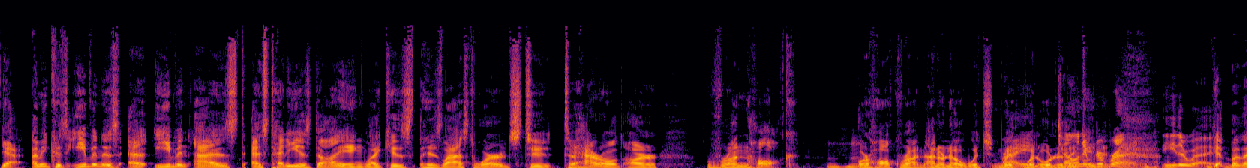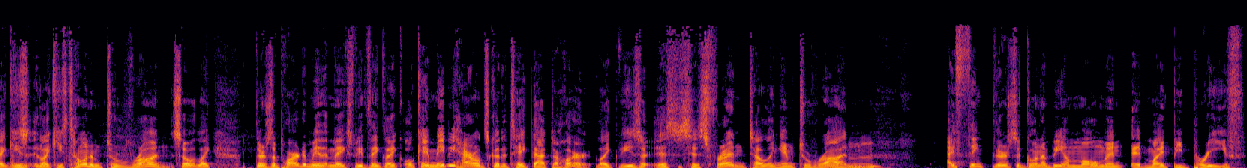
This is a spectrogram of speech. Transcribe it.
Yeah, I mean, because even as uh, even as as Teddy is dying, like his his last words to to Harold are "Run, Hulk," or "Hulk, run." I don't know which what- Mm-hmm. Right. what, order Telling him to in. run. Either way. Yeah, but like he's like he's telling him to run. So like, there's a part of me that makes me think like, okay, maybe Harold's going to take that to heart. Like these are this is his friend telling him to run. Mm-hmm. I think there's going to be a moment. It might be brief,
